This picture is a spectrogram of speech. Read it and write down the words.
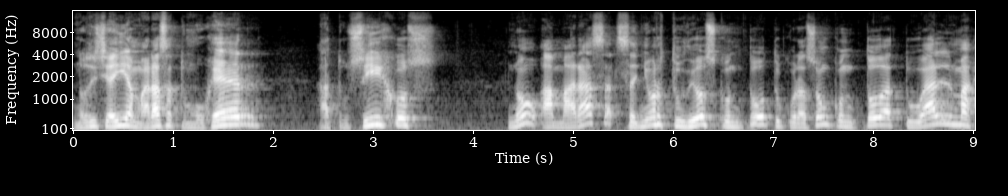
No dice ahí, amarás a tu mujer, a tus hijos. No, amarás al Señor tu Dios con todo tu corazón, con toda tu alma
